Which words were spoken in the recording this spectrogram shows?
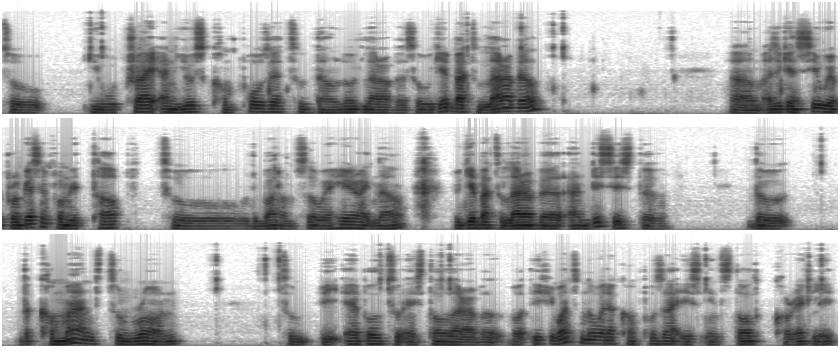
to you will try and use composer to download laravel. So we get back to laravel. Um, as you can see we're progressing from the top to the bottom. So we're here right now. We get back to laravel and this is the the the command to run to be able to install Laravel. But if you want to know whether Composer is installed correctly,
